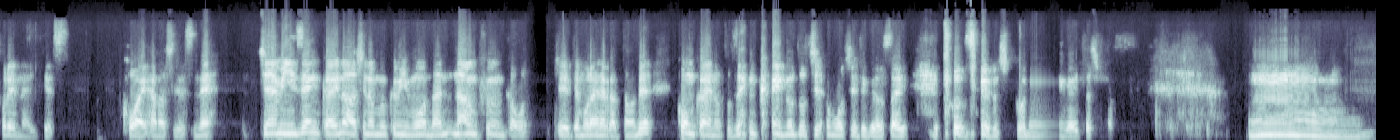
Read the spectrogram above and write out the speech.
取れないです。怖い話ですね。ちなみに前回の足のむくみも何何分か教えてもらえなかったので、今回のと前回のどちらも教えてください。どうぞよろしくお願いいたします。うーん。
